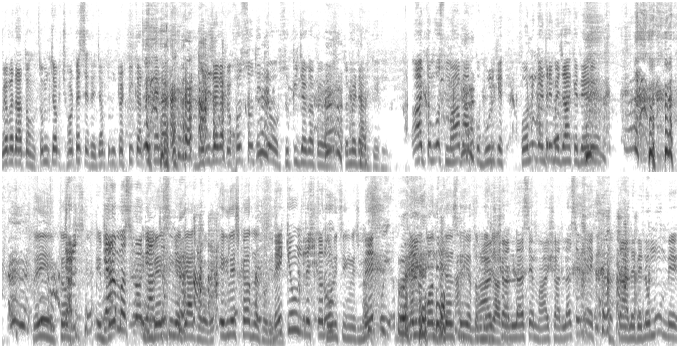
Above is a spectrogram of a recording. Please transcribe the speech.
मैं बताता हूँ तुम जब छोटे से थे जब तुम टट्टी करते थे ना गीली जगह पे खुद सोती थी और सूखी जगह पे तुम्हें डालती थी। आज तुम उस माँ बाप को भूल के फॉरेन कंट्री में जाके दे रहे हो। नहीं तो क्या मसला हो गया बेसी में क्या करोगे? इंग्लिश कर ना थोड़ी मैं क्यों इंग्लिश करूँ? थोड़ी सी इंग्लिश मैं कोई कॉन्फिडेंस नहीं है तुम नहीं जाते माशाल्लाह से माशाल्लाह से मैं एक तालिब इल्म हूँ। मैं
